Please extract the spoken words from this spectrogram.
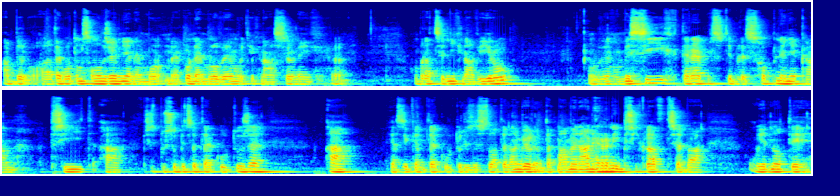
a bylo. Ale tak o tom samozřejmě nemo, jako nemluvím, o těch násilných eh, obraceních na víru. Mluvím o misích, které prostě byly schopny někam přijít a přizpůsobit se té kultuře a jazykem té kultury zvěstovat evangelium. Tak máme nádherný příklad třeba u jednoty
